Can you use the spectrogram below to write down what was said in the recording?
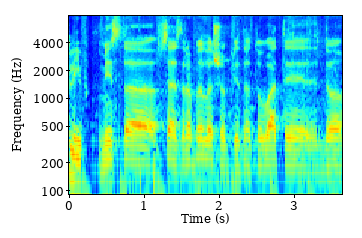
котлів. Місто все зробило, щоб підготувати до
